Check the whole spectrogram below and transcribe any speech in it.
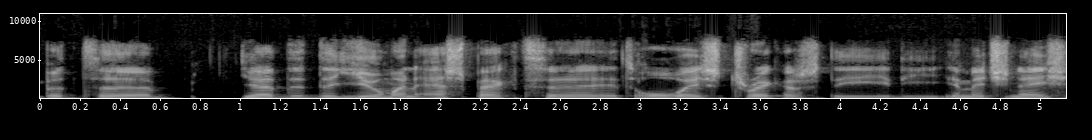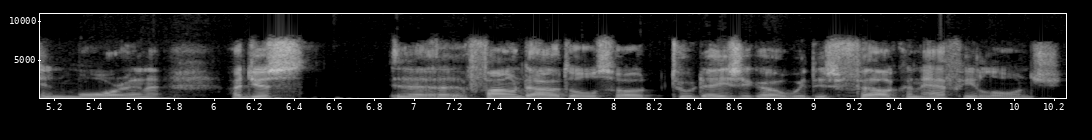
but uh, yeah, the, the human aspect uh, it always triggers the the imagination more. And I, I just uh, found out also two days ago with this Falcon Heavy launch.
